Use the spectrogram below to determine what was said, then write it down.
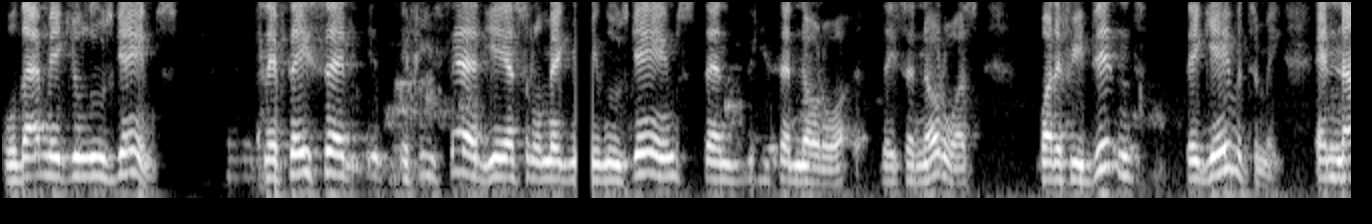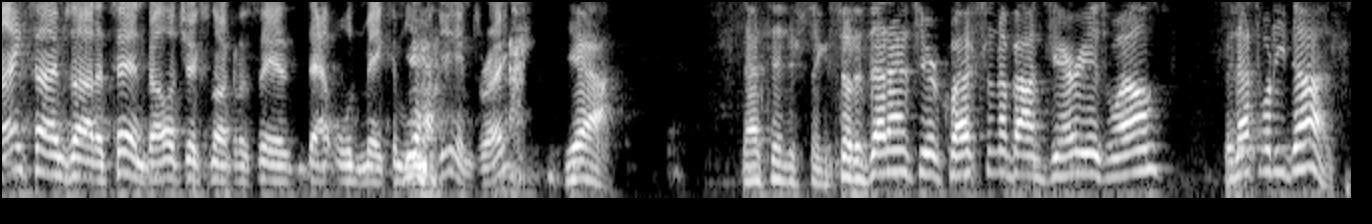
will that make you lose games? And if they said, if he said yes, it'll make me lose games, then he said no to. They said no to us. But if he didn't, They gave it to me. And nine times out of ten, Belichick's not going to say that would make him Yeah. lose games, right? Yeah. That's interesting. So does that answer your question about Jerry as well? 'Cause that's what he does.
